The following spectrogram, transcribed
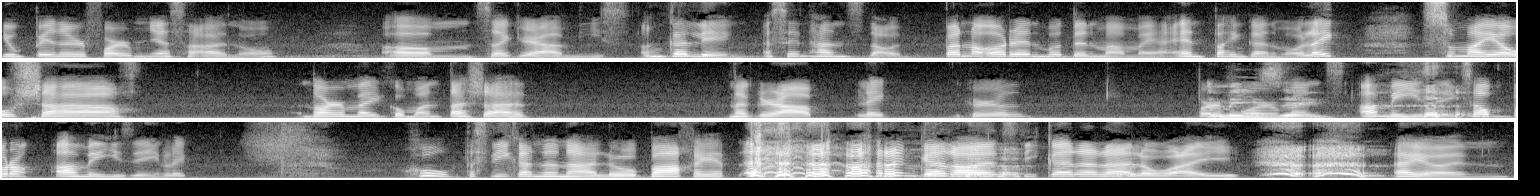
yung pinerform niya sa ano, um, sa Grammys. Ang galing. As in, hands down. Panoorin mo din mamaya and pakinggan mo. Like, sumayaw siya, normal, kumanta siya, nag-rap. Like, girl, performance. Amazing. Sobrang amazing. Like, Huh, tas di ka nanalo. Bakit? Parang ganon. Di ka nanalo. Why? Ayun.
